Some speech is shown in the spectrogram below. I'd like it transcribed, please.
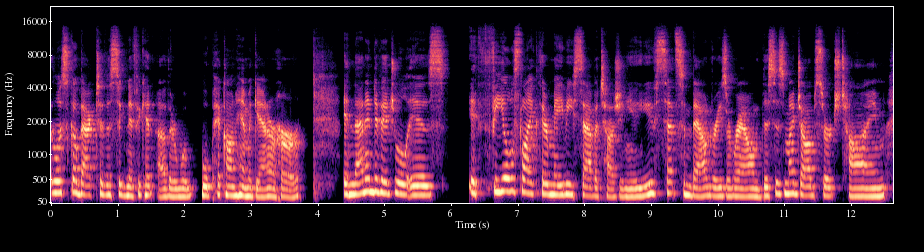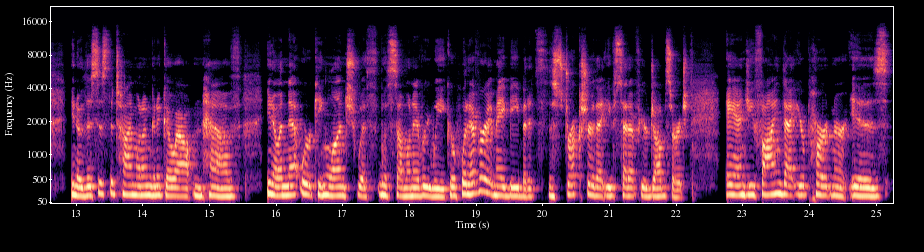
Let's go back to the significant other. We'll, we'll pick on him again or her. And that individual is it feels like they're maybe sabotaging you. You've set some boundaries around this is my job search time. You know, this is the time when I'm going to go out and have, you know, a networking lunch with with someone every week or whatever it may be, but it's the structure that you've set up for your job search. And you find that your partner is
